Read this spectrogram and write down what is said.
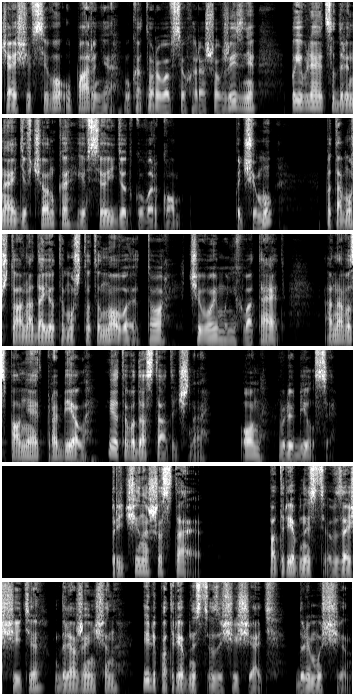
Чаще всего у парня, у которого все хорошо в жизни, появляется дрянная девчонка, и все идет кувырком. Почему? Потому что она дает ему что-то новое, то, чего ему не хватает. Она восполняет пробел, и этого достаточно. Он влюбился. Причина шестая. Потребность в защите для женщин или потребность защищать для мужчин.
